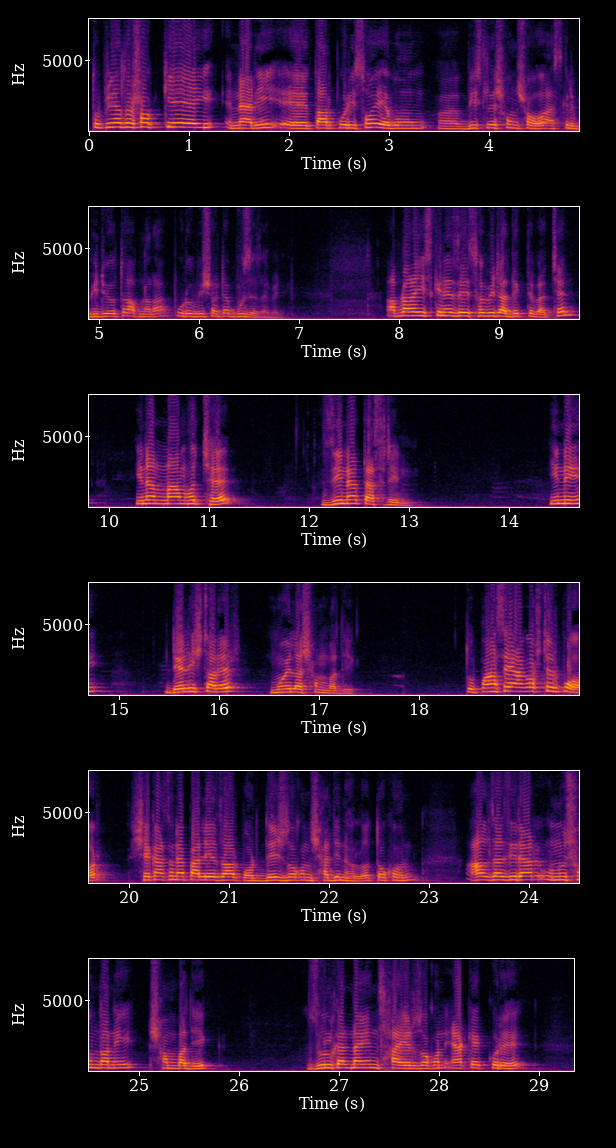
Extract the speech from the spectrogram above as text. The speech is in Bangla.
তো প্রিয় দর্শক, কে এই নারী তার পরিচয় এবং বিশ্লেষণ সহ আজকের ভিডিওতে আপনারা পুরো বিষয়টা বুঝে যাবেন। আপনারা স্ক্রিনে যে ছবিটা দেখতে পাচ্ছেন, ইনার নাম হচ্ছে জিনা তাসরিন। ইনি ডেলি স্টারের মহিলা সাংবাদিক। তো পাঁচই আগস্টের পর শেখ হাসিনা পালিয়ে যাওয়ার পর দেশ যখন স্বাধীন হলো, তখন আল জাজিরার অনুসন্ধানী সাংবাদিক জুলকারনাইন সায়ের যখন এক এক করে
